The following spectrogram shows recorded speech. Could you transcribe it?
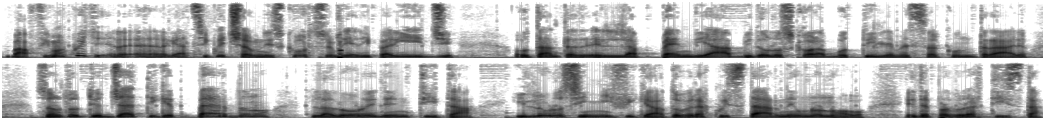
baffi. Ma qui, eh, ragazzi, qui c'è un discorso in via di Parigi 80 l'appendiabito, lo scola bottiglia messo al contrario. Sono tutti oggetti che perdono la loro identità, il loro significato per acquistarne uno nuovo ed è proprio l'artista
